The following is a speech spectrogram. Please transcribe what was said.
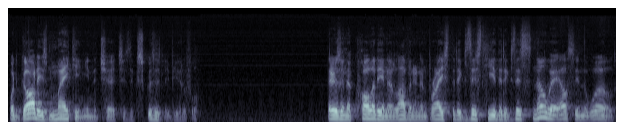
What God is making in the church is exquisitely beautiful. There is an equality and a love and an embrace that exists here that exists nowhere else in the world.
